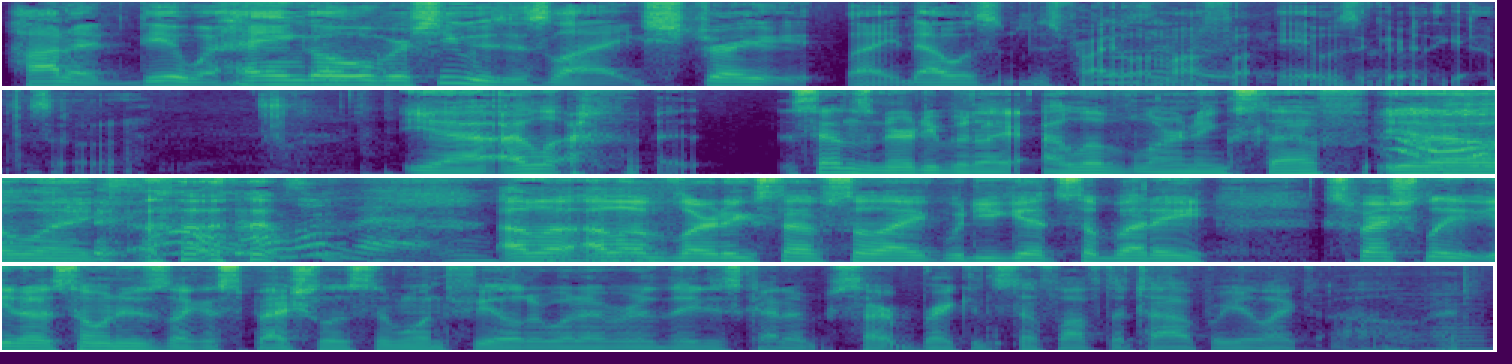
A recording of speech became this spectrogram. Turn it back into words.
how to deal with hangover. She was just like straight. Like that was just probably one of my fun. Yeah, it was a good, good episode. Yeah, I. Lo- it sounds nerdy, but I, I love learning stuff. You know, like I love that. I, lo- I love learning stuff. So like when you get somebody, especially you know someone who's like a specialist in one field or whatever, they just kind of start breaking stuff off the top where you're like, oh, that, How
